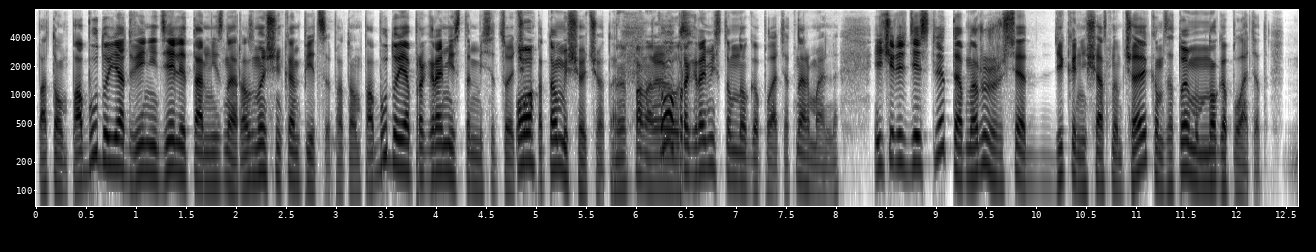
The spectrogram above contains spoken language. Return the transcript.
потом побуду я две недели, там, не знаю, разносчиком пиццы, потом побуду я программистом месяцочек, О! потом еще что-то. Ну, О, понравилось. программистам много платят, нормально. И через 10 лет ты обнаружишь себя дико несчастным человеком, зато ему много платят.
